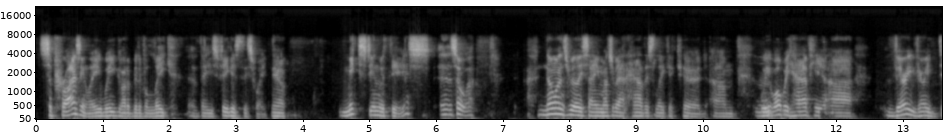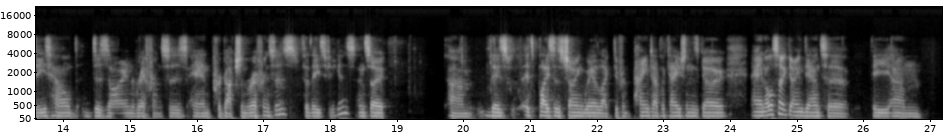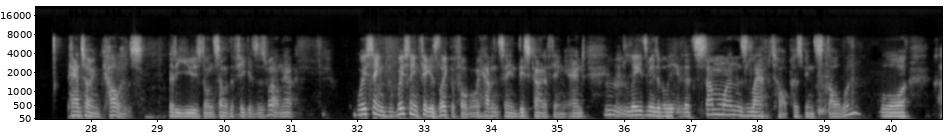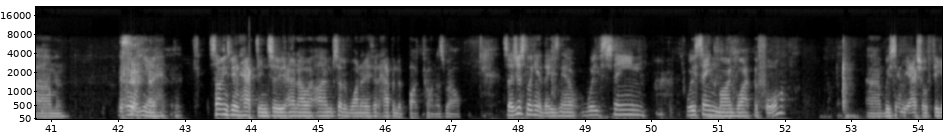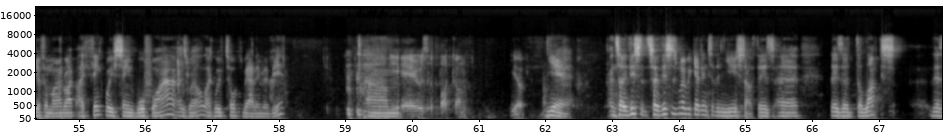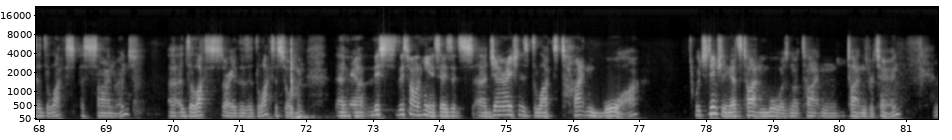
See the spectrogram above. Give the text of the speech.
surprisingly, we got a bit of a leak of these figures this week. Now, mixed in with this, uh, so uh, no one's really saying much about how this leak occurred. Um, we, what we have here are very, very detailed design references and production references for these figures, and so um, there's it's places showing where like different paint applications go, and also going down to the um, Pantone colors that are used on some of the figures as well. Now, we've seen we've seen figures leak before, but we haven't seen this kind of thing, and it leads me to believe that someone's laptop has been stolen, or, um, or you know, something's been hacked into, and I, I'm sort of wondering if it happened at BotCon as well. So just looking at these now, we've seen we've seen Mindwipe before. Um, we've seen the actual figure for Mindwipe. I think we've seen Wolfwire as well. Like we've talked about him a bit. Um, yeah, it was a botcon. yeah, yeah and so this is so this is where we get into the new stuff. There's a there's a deluxe there's a deluxe assignment, uh, a deluxe sorry there's a deluxe assortment. Uh, now this this one here says it's uh, Generations Deluxe Titan War, which is interesting. That's Titan Wars, not Titan Titan's Return.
